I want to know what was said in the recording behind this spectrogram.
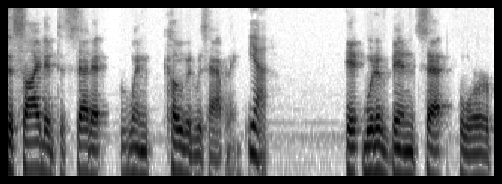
decided to set it when COVID was happening. Yeah. It would have been set for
